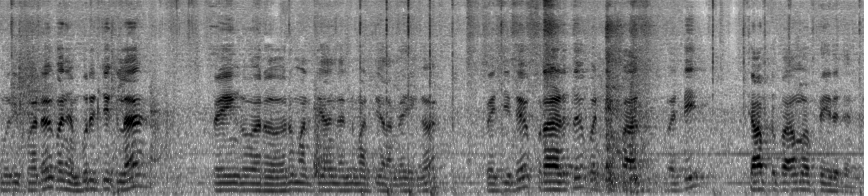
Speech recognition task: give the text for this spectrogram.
மூடி போட்டு கொஞ்சம் புரிச்சிக்கல வைங்க ஒரு ஒரு மத்தியாலம் ரெண்டு மத்தியாலம் வைங்க வச்சுட்டு அப்புறம் எடுத்து வட்டி பா வட்டி சாப்பிட்டு பார்க்காம அப்படி இருக்குங்க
